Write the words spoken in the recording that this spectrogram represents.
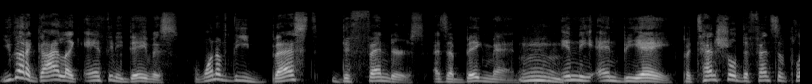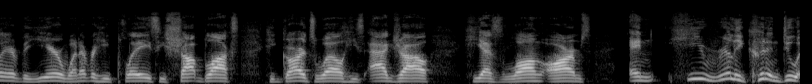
You got a guy like Anthony Davis, one of the best defenders as a big man mm. in the NBA, potential defensive player of the year whenever he plays. He shot blocks, he guards well, he's agile, he has long arms and he really couldn't do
